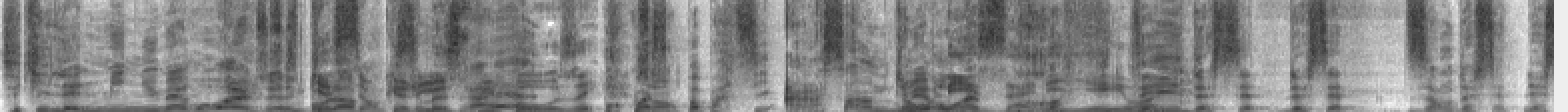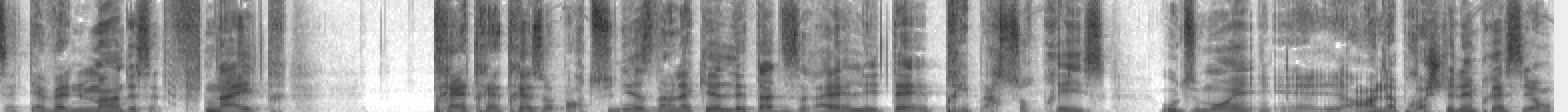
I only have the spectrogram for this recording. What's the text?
C'est qui l'ennemi numéro un du Hezbollah? C'est une question que je me suis posée. Pourquoi ils ne sont pas partis ensemble, numéro un, alliés, profiter de, cette, de, cette, disons, de, cette, de cet événement, de cette fenêtre très, très, très opportuniste dans laquelle l'État d'Israël était pris par surprise, ou du moins euh, en a projeté l'impression.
